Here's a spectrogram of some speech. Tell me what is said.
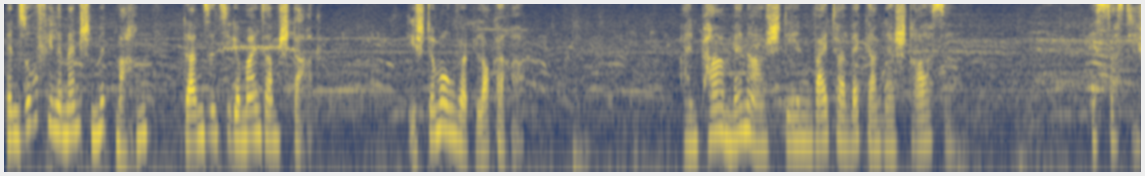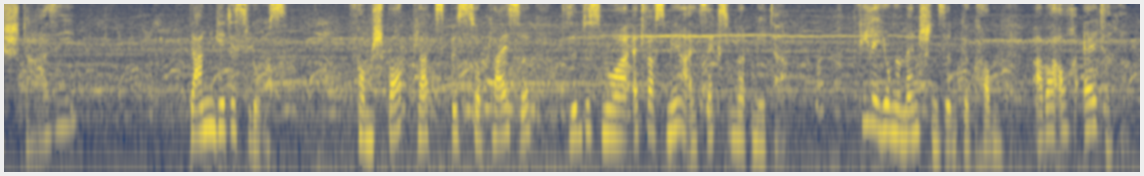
Wenn so viele Menschen mitmachen, dann sind sie gemeinsam stark. Die Stimmung wird lockerer. Ein paar Männer stehen weiter weg an der Straße. Ist das die Stasi? Dann geht es los. Vom Sportplatz bis zur Pleiße sind es nur etwas mehr als 600 Meter. Viele junge Menschen sind gekommen, aber auch ältere.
